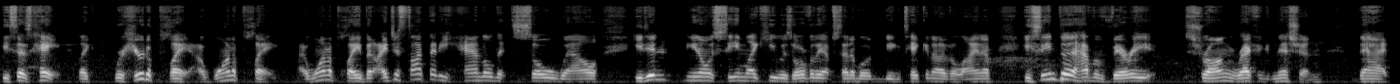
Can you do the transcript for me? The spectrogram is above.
he says, "Hey, like we're here to play. I want to play. I want to play." But I just thought that he handled it so well. He didn't, you know, seem like he was overly upset about being taken out of the lineup. He seemed to have a very strong recognition that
